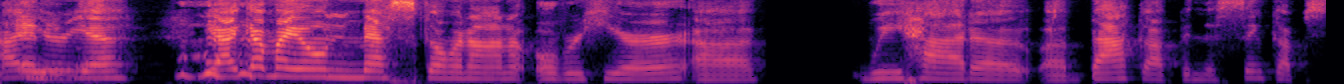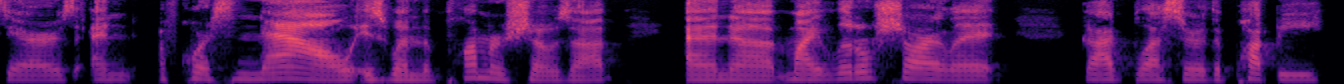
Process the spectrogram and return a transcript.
I anyway. hear you. Yeah, I got my own mess going on over here. Uh, we had a, a backup in the sink upstairs and of course now is when the plumber shows up and uh, my little charlotte god bless her the puppy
